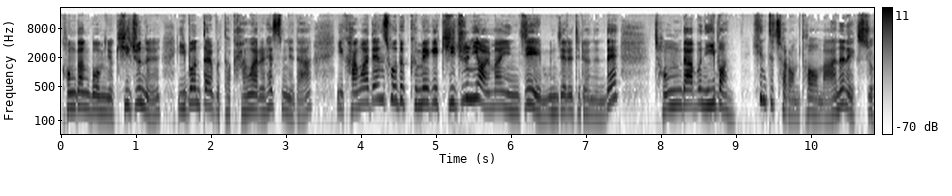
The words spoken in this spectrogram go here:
건강보험료 기준을 이번 달부터 강화를 했습니다. 이 강화된 소득 금액의 기준이 얼마인지 문제를 드렸는데 정답은 2번. 힌트처럼 더 많은 액수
